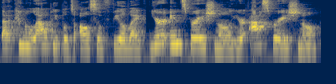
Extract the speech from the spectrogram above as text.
that can allow people to also feel like you're inspirational, you're aspirational,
